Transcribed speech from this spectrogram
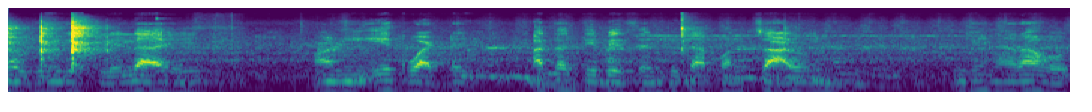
मोजून घेतलेलं आहे. आणि एक वाट आता ते बेसन पीठ आपण चाळून घेणार आहोत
